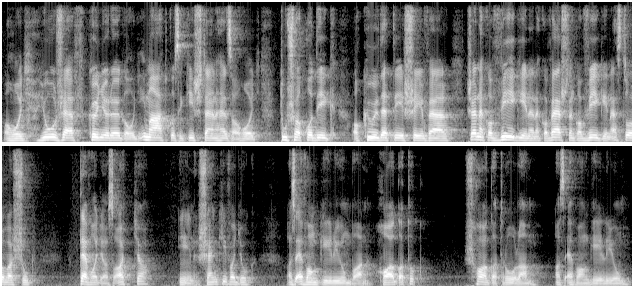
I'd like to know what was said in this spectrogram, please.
ahogy József könyörög, ahogy imádkozik Istenhez, ahogy tusakodik a küldetésével, és ennek a végén, ennek a versnek a végén ezt olvassuk, te vagy az atya, én senki vagyok, az evangéliumban hallgatok, s hallgat rólam az evangélium.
